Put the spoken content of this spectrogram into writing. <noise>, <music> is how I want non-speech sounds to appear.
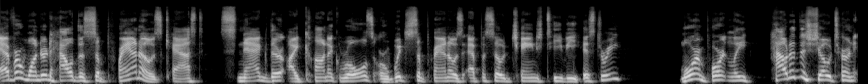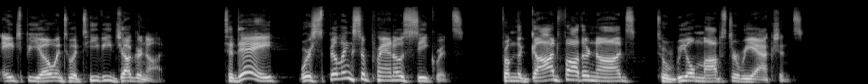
Ever wondered how the Sopranos cast snagged their iconic roles or which Sopranos episode changed TV history? More importantly, how did the show turn HBO into a TV juggernaut? Today, we're spilling Sopranos secrets, from the Godfather nods to real mobster reactions.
